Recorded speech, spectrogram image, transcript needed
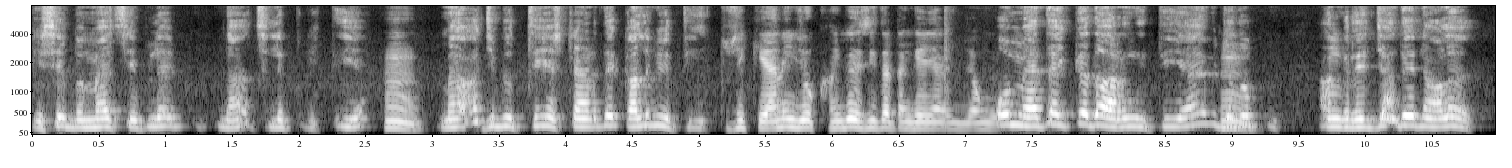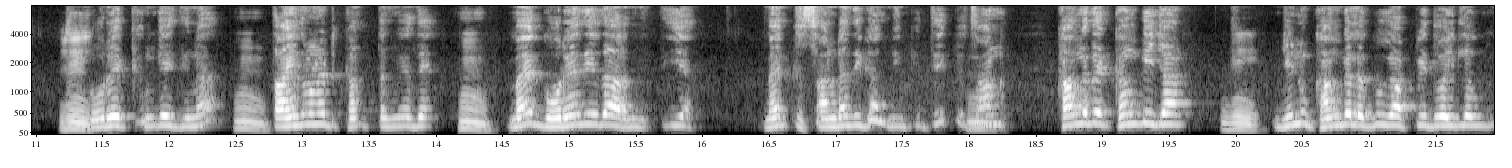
ਕਿਸੇ ਬ- ਮੈਂ ਸਿਪਲੇ ਨਾ ਸਲਿੱਪ ਕੀਤੀ ਹੈ। ਮੈਂ ਅੱਜ ਵੀ ਉੱਥੇ ਹੀ ਸਟੈਂਡ ਤੇ ਕੱਲ ਵੀ ਉੱਥੇ। ਤੁਸੀਂ ਕਿਹਾ ਨਹੀਂ ਜੋ ਖੰਗੇ ਸੀ ਤਾਂ ਟੰਗੇ ਜਾ- ਜਾਓਗੇ? ਉਹ ਮੈਂ ਤਾਂ ਇੱਕ ਉਦਾਹਰਨ ਦਿੱਤੀ ਹੈ ਜਦੋਂ ਅੰਗਰੇਜ਼ਾਂ ਦੇ ਨਾਲ ਗੋਰੇ ਖੰਗੇ ਸੀ ਨਾ ਤਾਂ ਹੀ ਉਹਨਾਂ ਨੇ ਟੰਗੇ ਦੇ ਮੈਂ ਗੋਰਿਆਂ ਦੀ ਉਦਾਹਰਨ ਦਿੱਤੀ ਹੈ। ਮੈਂ ਕਿਸਾਨਾਂ ਦੀ ਗੱਲ ਨਹੀਂ ਕੀਤੀ। ਕਿਸਾਨ ਖੰਗ ਦੇ ਖੰਗੀ ਜਾਣ। ਜੀ। ਜਿਹਨੂੰ ਖੰਗ ਲੱਗੂਗਾ ਆਪੀ ਦਵਾਈ ਲਊਗਾ।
